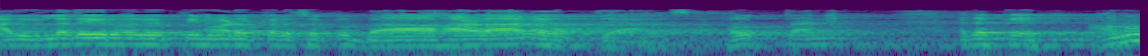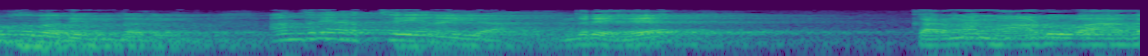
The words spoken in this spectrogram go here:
ಅದು ಇಲ್ಲದೆ ಇರುವ ವ್ಯಕ್ತಿ ಮಾಡೋ ಕೆಲಸಕ್ಕೂ ಬಹಳ ವ್ಯತ್ಯಾಸ. ಹೌದು ತಾನೆ? ಅದಕ್ಕೆ ಅನುಭವದಿಂದಲೇ. ಅಂದ್ರೆ ಅರ್ಥ ಏನಯ್ಯ? ಅಂದ್ರೆ ಕರ್ಮ ಮಾಡುವಾಗ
